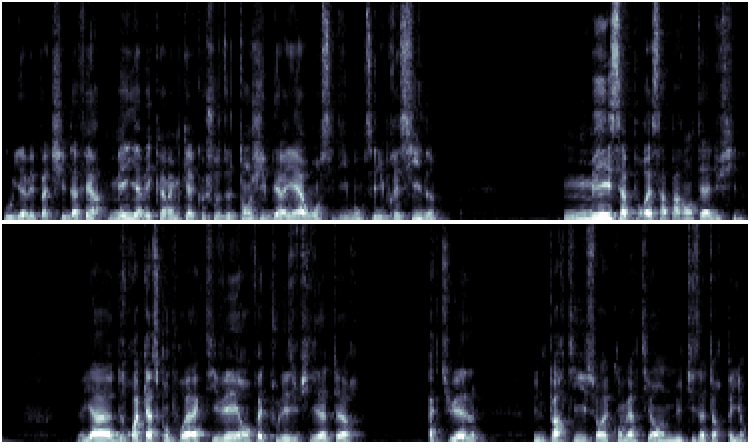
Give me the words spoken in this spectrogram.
où il n'y avait pas de chiffre d'affaires, mais il y avait quand même quelque chose de tangible derrière où on s'est dit, bon, c'est du précide, mais ça pourrait s'apparenter à du CID. Il y a deux, trois cases qu'on pourrait activer. En fait, tous les utilisateurs actuels, une partie serait convertie en utilisateurs payants.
